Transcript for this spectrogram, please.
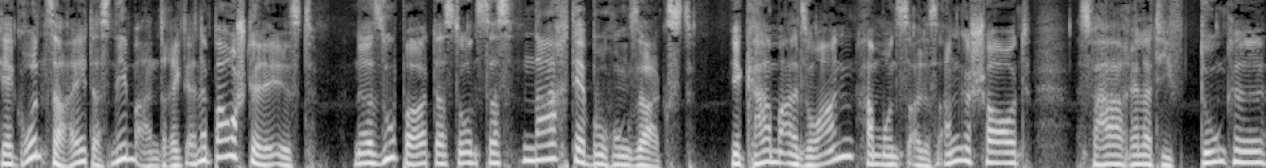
Der Grund sei, dass nebenan direkt eine Baustelle ist. Na super, dass du uns das nach der Buchung sagst. Wir kamen also an, haben uns alles angeschaut. Es war relativ dunkel.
